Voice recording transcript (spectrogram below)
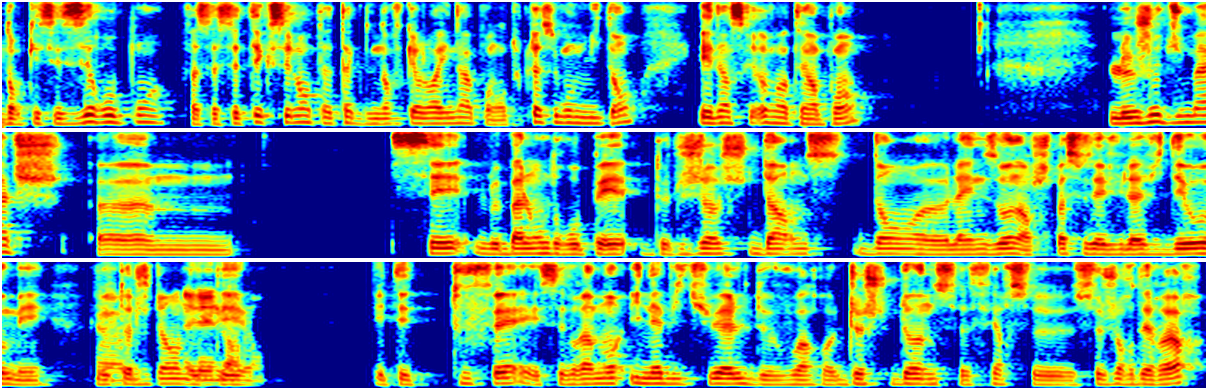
d'encaisser zéro point face à cette excellente attaque de North Carolina pendant toute la seconde mi-temps et d'inscrire 21 points. Le jeu du match, euh, c'est le ballon droppé de Josh Downs dans euh, la end zone. Alors, je ne sais pas si vous avez vu la vidéo, mais le touchdown était, tout fait et c'est vraiment inhabituel de voir Josh Downs faire ce, genre d'erreur.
